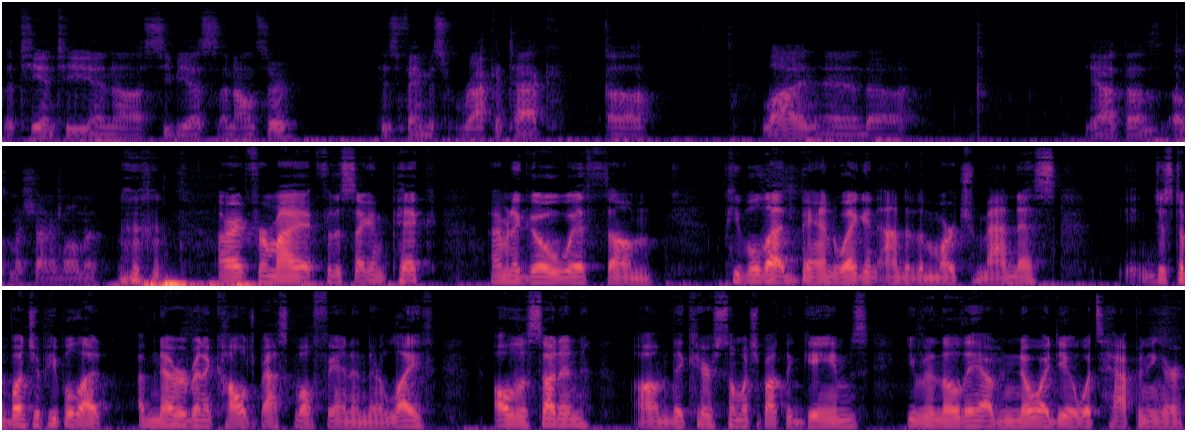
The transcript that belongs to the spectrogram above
the TNT and uh, CBS announcer, his famous rack attack uh, line, and uh, yeah, that was, that was my shining moment. All right, for my for the second pick, I'm gonna go with um, people that bandwagon onto the March Madness. Just a bunch of people that have never been a college basketball fan in their life. All of a sudden, um, they care so much about the games, even though they have no idea what's happening or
